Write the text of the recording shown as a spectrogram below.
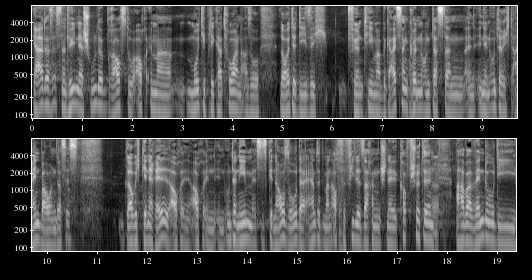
Ja, das ist natürlich in der Schule brauchst du auch immer Multiplikatoren, also Leute, die sich für ein Thema begeistern können und das dann in, in den Unterricht einbauen. Das ist glaube ich, generell auch, in, auch in, in Unternehmen ist es genauso. Da erntet man auch für viele Sachen schnell Kopfschütteln. Ja. Aber wenn du die,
